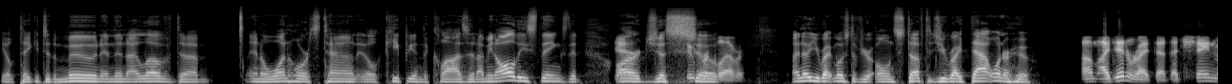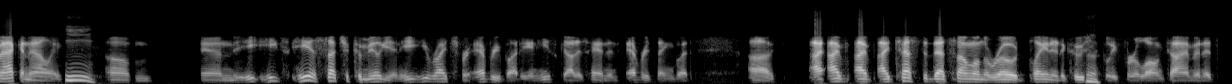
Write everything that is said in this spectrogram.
it'll take you to the moon, and then I loved. Um, in a one horse town, it'll keep you in the closet. I mean, all these things that Yeah, are just Super so. clever. I know you write most of your own stuff. Did you write that one or who? Um, I didn't write that. That's Shane McAnally. Mm. Um, and he he's he is such a chameleon. He he writes for everybody, and he's got his hand in everything. But uh, I I've, I've I tested that song on the road, playing it acoustically for a long time, and it's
